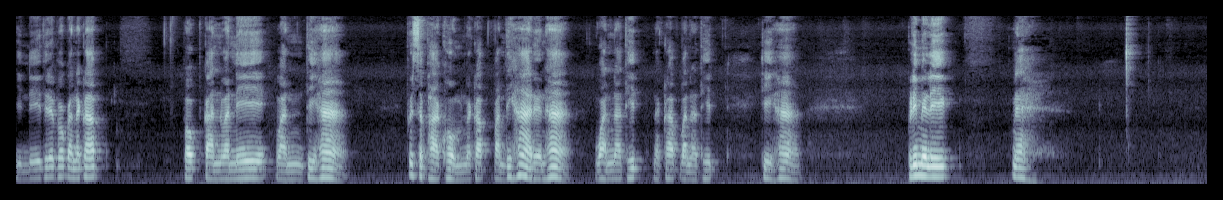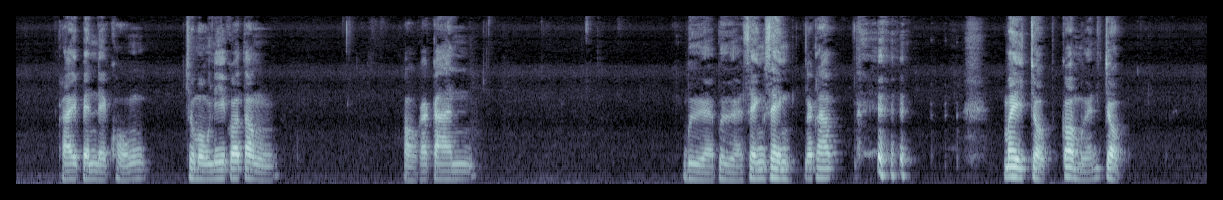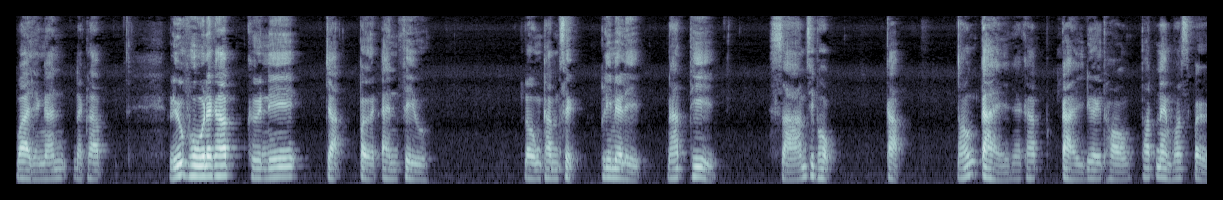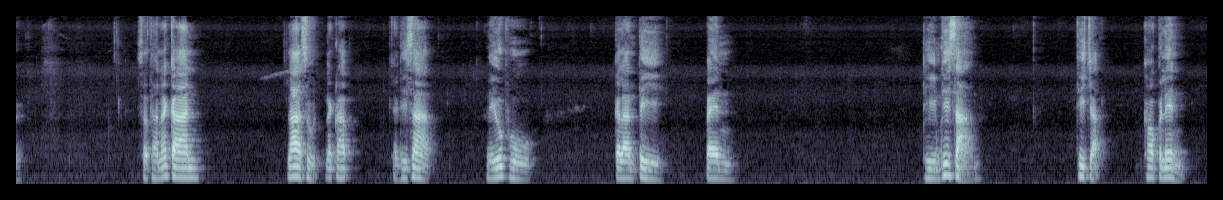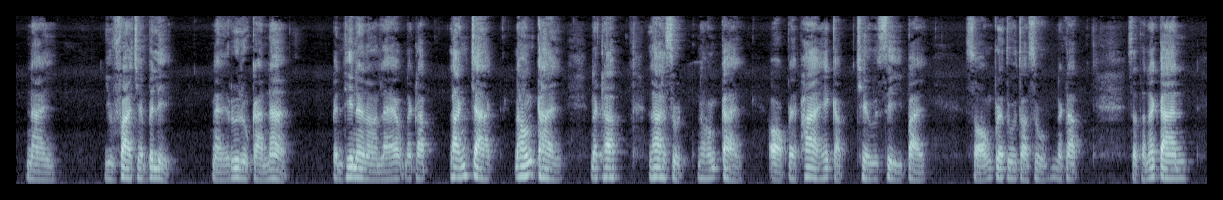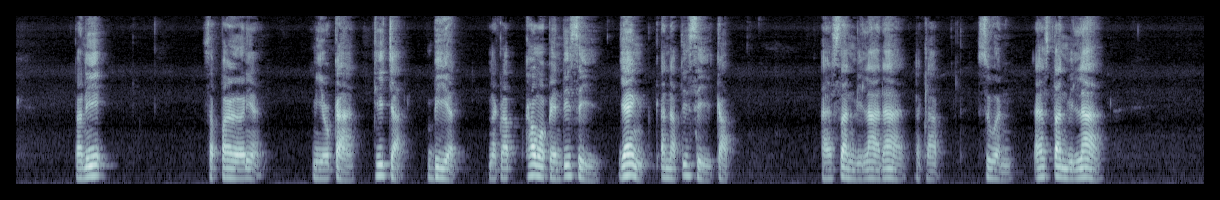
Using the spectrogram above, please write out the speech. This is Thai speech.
ยินดีที่ได้พบกันนะครับ พบกันวันนี้วันที่ 5 พฤษภาคมนะครับ วันที่ 5 เดือน 5 วันอาทิตย์นะครับ วันอาทิตย์ที่5พรีเมียร์ลีกแน่ใครเป็นเด็กของชั่วโมงนี้ก็ต้องออกอาการ เบื่อเบื่อเซ็งเซ็งนะครับ ไม่จบก็เหมือนจบ ว่าอย่างนั้นนะครับลิวพูนะครับ คืนนี้จะเปิดแอนฟิลลงทำศึกพรีเมียร์ลีกนัดที่ 36 กับน้องไก่นะครับ ไก่เดือยทองท็อตแนมฮอสเปอร์ สถานการณ์ล่าสุดนะครับ อย่างที่ทราบลิเวอร์พูลการันตีเป็น ทีมที่ 3 ที่จะเข้าไปเล่น ในยูฟาแชมเปี้ยนลีกในฤดูกาลหน้า เป็นที่แน่นอนแล้วนะครับ หลังจากน้องไก่นะครับ ล่าสุดน้องไก่ออกไปพ่ายให้กับเชลซีไป 2 ประตูต่อศูนย์นะครับ สถานการณ์ ตอนนี้สเปอร์เนี่ยมีโอกาสที่จะเบียดนะครับเข้ามาเป็นที่ 4 แย่งอันดับที่ 4 กับแอสตันวิลล่าได้นะครับ ส่วนแอสตันวิลล่า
